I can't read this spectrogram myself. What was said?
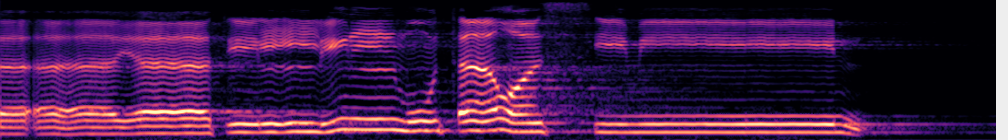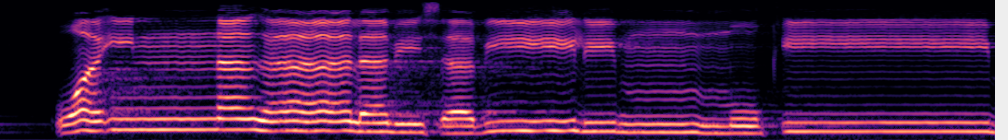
لَآيَاتٍ لِّلْمُتَوَسِّمِينَ وَإِنَّهَا لَبِسَبِيلٍ مُّقِيمٍ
